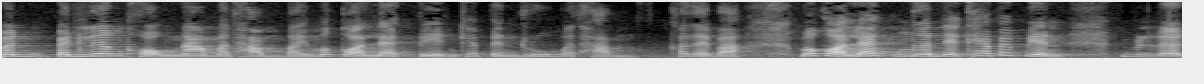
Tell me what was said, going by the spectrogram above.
มันเป็นเรื่องของนามธรรมไปเมื่อก่อนแลกเปลี่ยนแค่เป็นรูปธรรมเข้าใจปะเมื่อก่อนแลกเงินเนี่ยแค่ไปเปลี่ยนเอ่อ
